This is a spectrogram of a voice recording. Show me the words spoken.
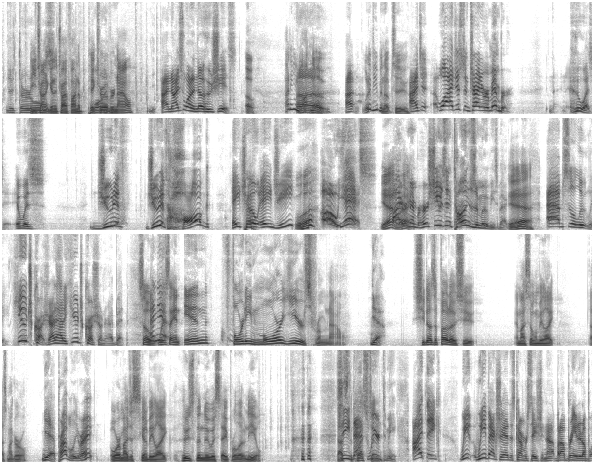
Turtles. Are you trying gonna try to find a picture of her now? I know. I just want to know who she is. Oh, how do you not Uh, know? I What have you been up to? I just well, I just am trying to remember. Who was it? It was Judith Judith Hoag, H O A G. What? Oh yes, Yeah, I right. remember her. She was in tons of movies back then. Yeah. Absolutely, huge crush. I had a huge crush on her. I bet. So And we're yeah. saying in forty more years from now, Yeah, she does a photo shoot am I still gonna be like, that's my girl? Yeah, probably right. Or am I just gonna be like, who's the newest April O'Neil? That's See, that's question. weird to me. I think we we've actually had this conversation, but I'll bring it up.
